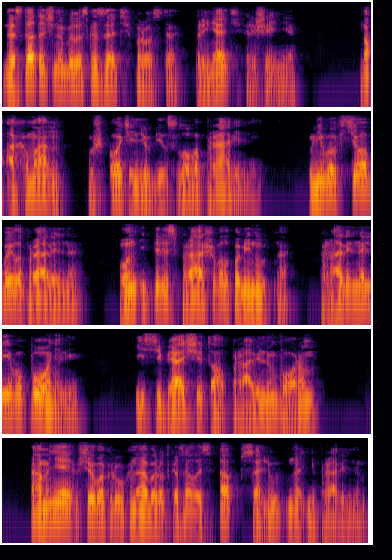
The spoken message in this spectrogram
Достаточно было сказать просто «принять решение». Но Ахман уж очень любил слово «правильный». У него все было правильно он и переспрашивал поминутно, правильно ли его поняли, и себя считал правильным вором. А мне все вокруг, наоборот, казалось абсолютно неправильным.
